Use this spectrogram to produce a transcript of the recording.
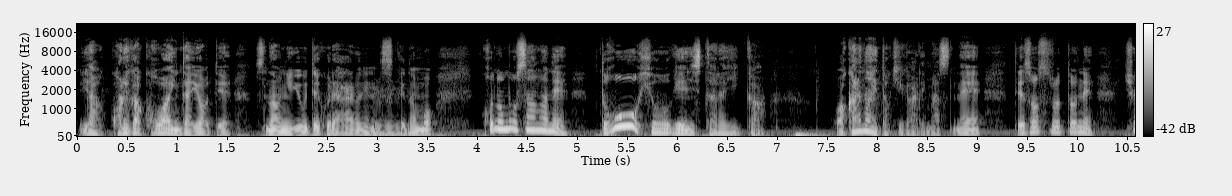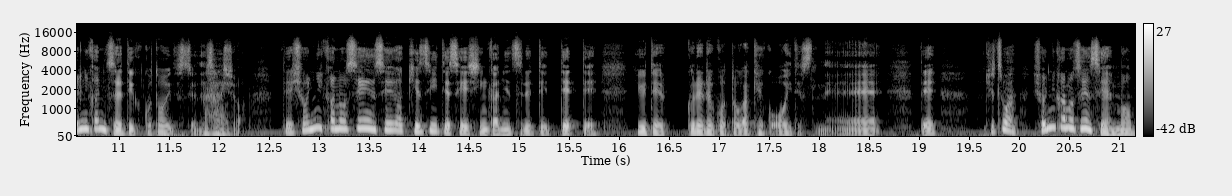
いやこれが怖いんだよって素直に言うてくれはるんですけども、うん、子供さんがねどう表現したらいいかわからない時がありますね。でそうするとね小児科に連れていくこと多いですよね最初。はい、で小児科の先生が気づいて精神科に連れて行ってって言うてくれることが結構多いですね。で実は小児科の先生も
